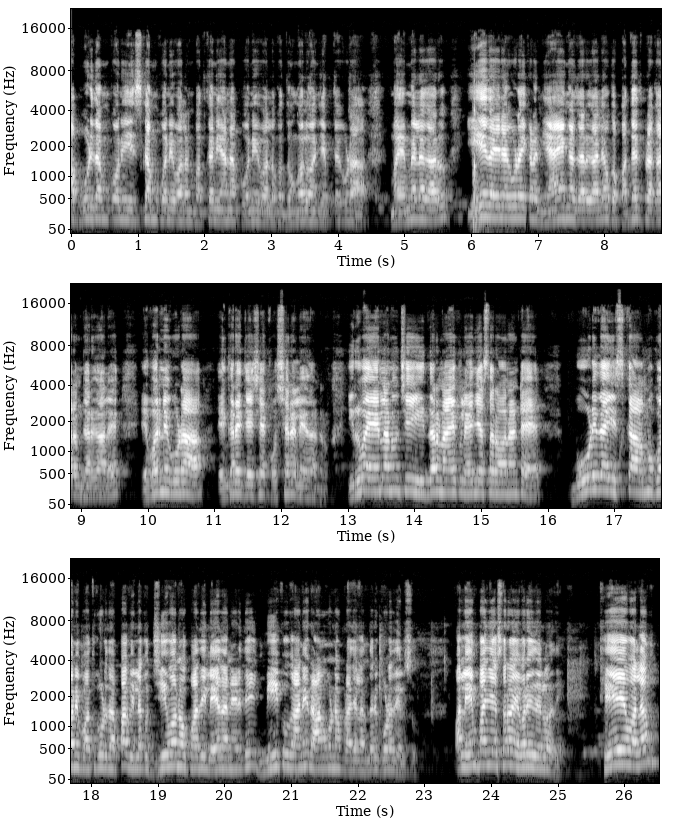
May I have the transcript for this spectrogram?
ఆ బూడిద అమ్ముకొని ఇసుక అమ్ముకొని వాళ్ళని బతకని అని పోనీ వాళ్ళు ఒక దొంగలు అని చెప్తే కూడా మా ఎమ్మెల్యే గారు ఏదైనా కూడా ఇక్కడ న్యాయంగా జరగాలి ఒక పద్ధతి ప్రకారం జరగాలి ఎవరిని కూడా ఎంకరేజ్ చేసే క్వశ్చనే లేదంటారు. ఇరవై ఏళ్ళ నుంచి ఇద్దరు నాయకులు ఏం చేస్తారు అని అంటే బూడిద ఇసుక అమ్ముకొని బతుకుడు తప్ప వీళ్ళకు జీవనోపాధి లేదనేది మీకు కానీ రామగుండం ప్రజలందరికీ కూడా తెలుసు. వాళ్ళు ఏం పని చేస్తారో ఎవరికి తెలియదు. కేవలం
